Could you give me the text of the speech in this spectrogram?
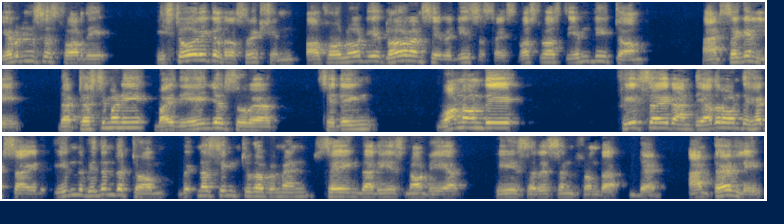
evidences for the historical resurrection of our Lord, Lord and Savior Jesus Christ. First was the empty tomb, and secondly, the testimony by the angels who were sitting one on the feet side and the other on the head side in the, within the tomb, witnessing to the women, saying that he is not here, he is risen from the dead. And thirdly,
